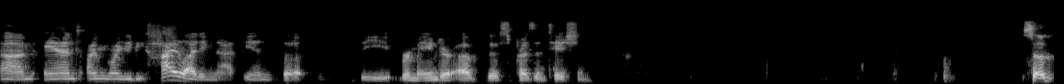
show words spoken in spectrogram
um, and I'm going to be highlighting that in the, the remainder of this presentation. So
